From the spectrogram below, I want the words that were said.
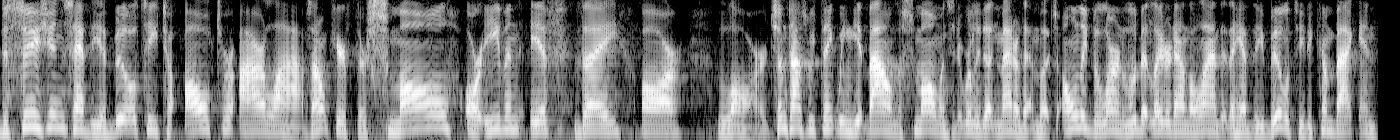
decisions have the ability to alter our lives. I don't care if they're small or even if they are large. Sometimes we think we can get by on the small ones and it really doesn't matter that much, only to learn a little bit later down the line that they have the ability to come back and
